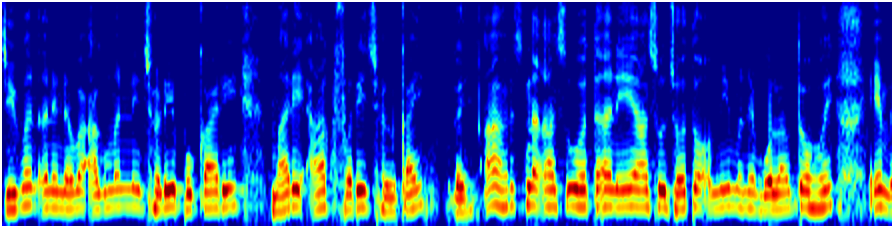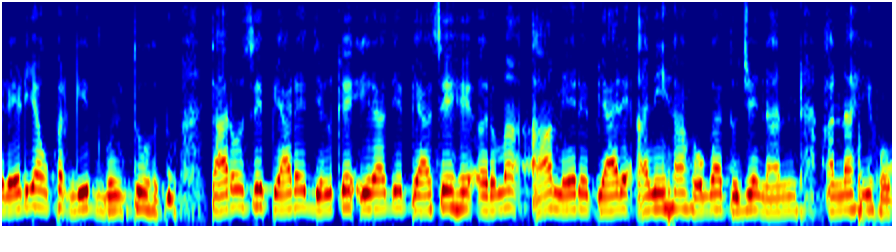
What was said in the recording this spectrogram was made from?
જીવન અને નવા આગમનની છડી પુકારી મારી આંખ ફરી છલકાઈ ગઈ. આ હર્ષના આંસુ હતા અને એ આંસુ જોતો અમી મને બોલાવતો હોય એમ રેડિયા ઉપર ગીત ગૂંજતું હતું. તારો સે પ્યારે દિલ કે ઇરાદે પ્યાસે હે અરમા, આ મેરે પ્યારે આની હા હોગા, તુજે નાન, આના હી હોગા.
